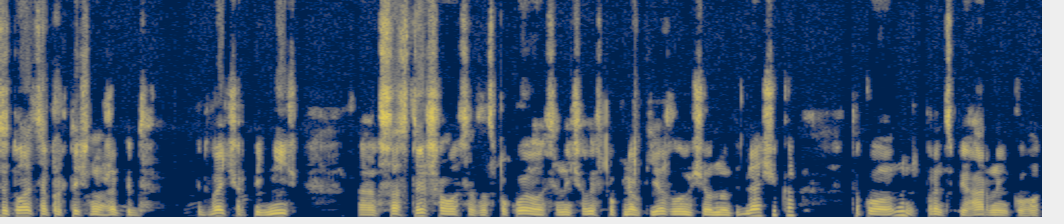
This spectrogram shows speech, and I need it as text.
Ситуація практично вже під, під вечір, під ніч. Е, Все стишилося, заспокоїлося, почались покльовки. Я зловив ще одного підлящика, такого, ну, в принципі, гарненького.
